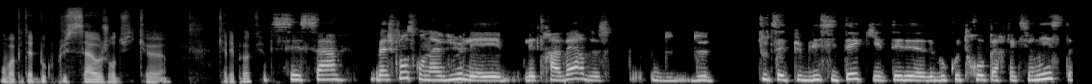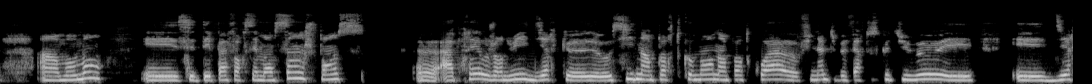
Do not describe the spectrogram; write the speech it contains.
on voit peut-être beaucoup plus ça aujourd'hui que qu'à l'époque. C'est ça. Ben, je pense qu'on a vu les, les travers de, de, de, toute cette publicité qui était beaucoup trop perfectionniste à un moment. Et c'était pas forcément sain, je pense. Euh, après, aujourd'hui, dire que aussi n'importe comment, n'importe quoi, au final, tu peux faire tout ce que tu veux et, et dire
